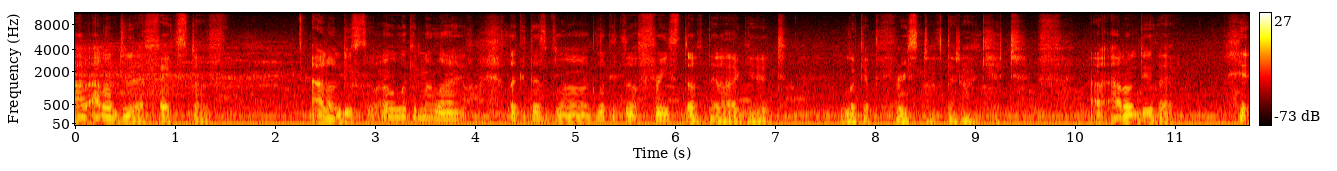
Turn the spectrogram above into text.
I, I don't do that fake stuff. I don't do so. Oh, look at my life. Look at this vlog. Look at the free stuff that I get. Look at the free stuff that I get. I, I don't do that.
